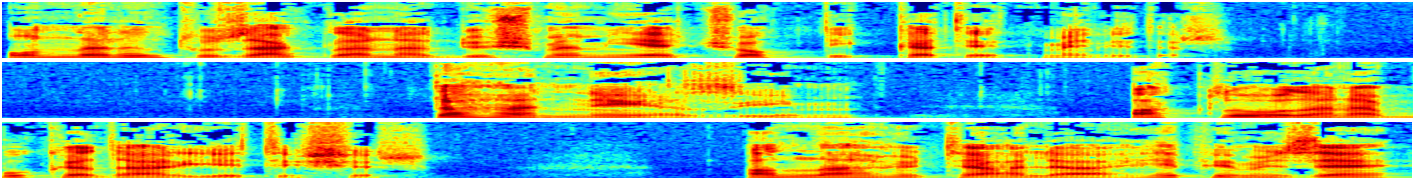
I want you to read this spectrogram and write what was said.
onların tuzaklarına düşmemeye çok dikkat etmelidir. Daha ne yazayım? Aklı olana bu kadar yetişir. Allahü Teala hepimize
